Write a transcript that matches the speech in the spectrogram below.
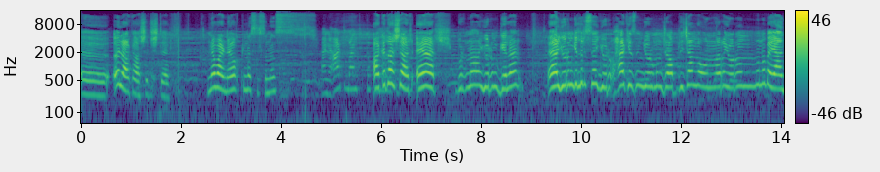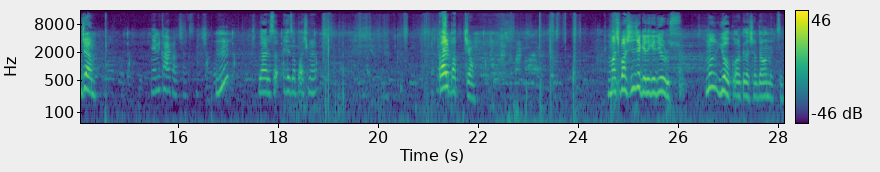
Ee, öyle arkadaşlar işte. Ne var ne yok nasılsınız? Yani artık ben TikTok... Arkadaşlar eğer buna yorum gelen eğer yorum gelirse yorum, herkesin yorumunu cevaplayacağım ve onlara yorumunu beğeneceğim. Yani kalp atacaksın. Hı hı. Lara sa- hesaplaşma yap. Kalp atacağım. Maç başlayınca gele geliyoruz. Mu? Yok arkadaşlar devam etsin.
